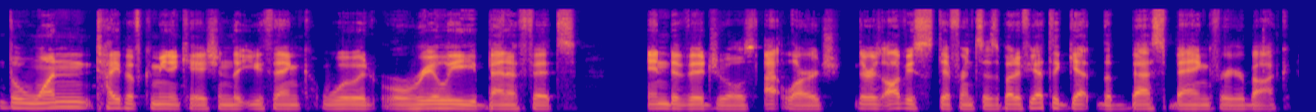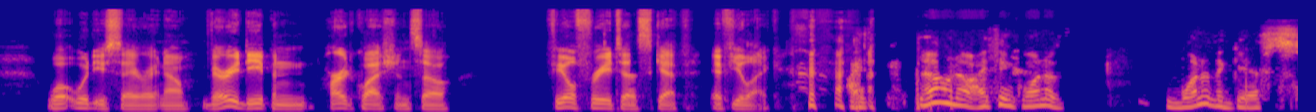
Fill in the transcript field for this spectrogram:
the one type of communication that you think would really benefit individuals at large? There's obvious differences, but if you had to get the best bang for your buck, what would you say right now? Very deep and hard question. So feel free to skip if you like. I, no, no. I think one of one of the gifts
